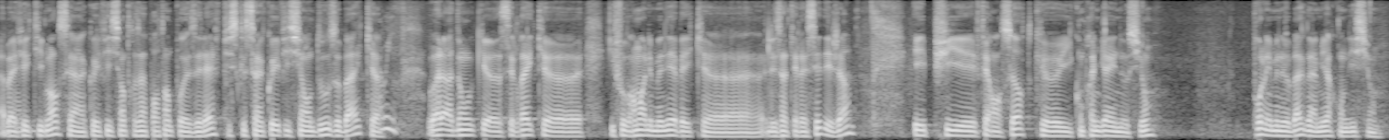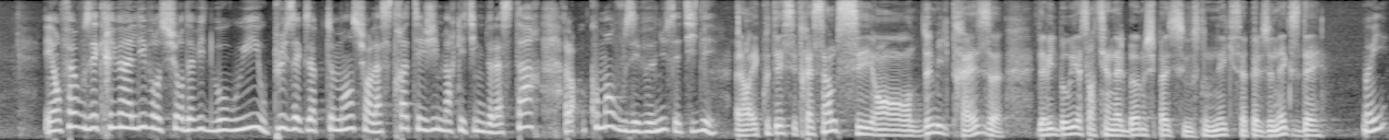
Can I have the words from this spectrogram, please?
Ah bah effectivement, c'est un coefficient très important pour les élèves, puisque c'est un coefficient 12 au bac. Ah oui. Voilà, donc euh, c'est vrai qu'il euh, faut vraiment les mener avec les intéressés déjà, et puis faire en sorte qu'ils comprennent bien les notions pour les mener au bac dans les meilleures conditions. Et enfin, vous écrivez un livre sur David Bowie, ou plus exactement sur la stratégie marketing de la star. Alors, comment vous est venue cette idée? Alors, écoutez, c'est très simple. C'est en 2013. David Bowie a sorti un album, je ne sais pas si vous vous souvenez, qui s'appelle The Next Day. Oui.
